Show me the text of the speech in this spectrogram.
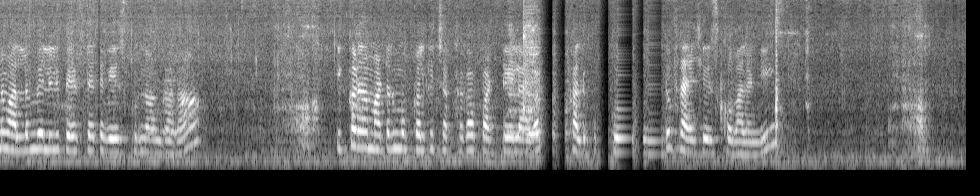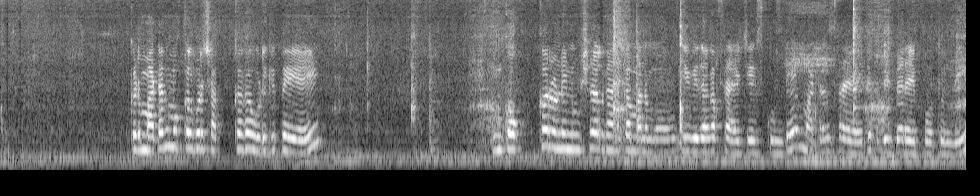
మనం అల్లం వెల్లుల్లి పేస్ట్ అయితే వేసుకున్నాం కదా ఇక్కడ మటన్ ముక్కలకి చక్కగా పట్టేలాగా కలుపుకుంటూ ఫ్రై చేసుకోవాలండి. ఇక్కడ మటన్ ముక్కలు కూడా చక్కగా ఉడికిపోయాయి. ఇంకొక రెండు నిమిషాలు కనుక మనము ఈ విధంగా ఫ్రై చేసుకుంటే మటన్ ఫ్రై అయితే ప్రిపేర్ అయిపోతుంది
